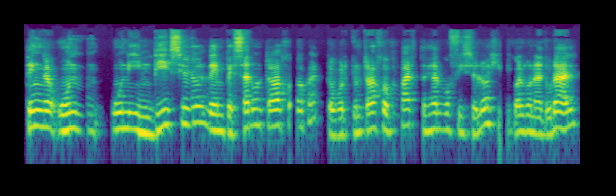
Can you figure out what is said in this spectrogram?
tenga un, un indicio de empezar un trabajo de parto, porque un trabajo de parto es algo fisiológico, algo natural,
